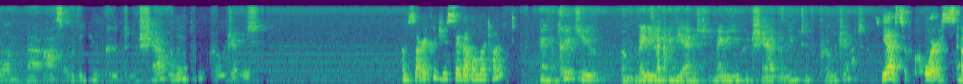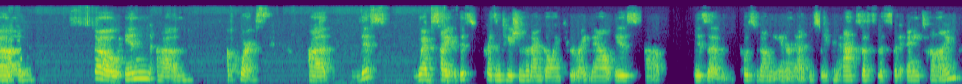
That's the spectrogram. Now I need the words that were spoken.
Someone uh, asked whether you could share the link to the project. I'm sorry, could you say that one more time? And could you, um, maybe like in the end, maybe you could share the link to the project? Yes, of course. Um, so in, um, of course, uh, this website, this presentation that I'm going through right now is uh, is um, posted on the internet, and so you can access this at any time,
